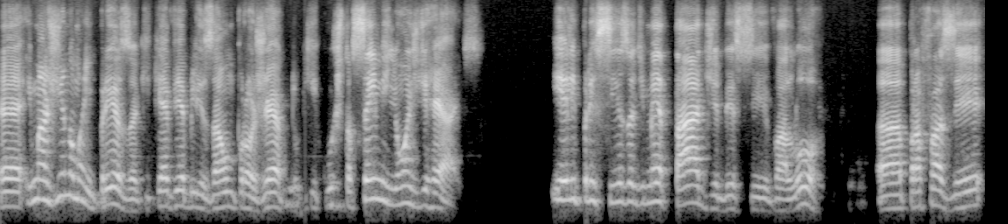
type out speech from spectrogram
É, imagina uma empresa que quer viabilizar um projeto que custa 100 milhões de reais e ele precisa de metade desse valor uh, para fazer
